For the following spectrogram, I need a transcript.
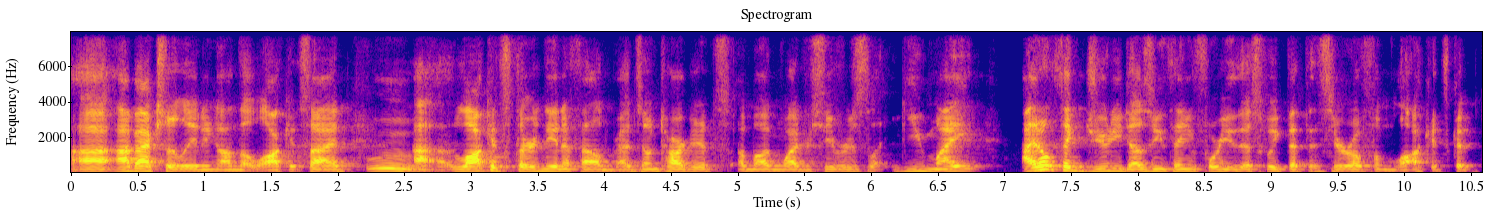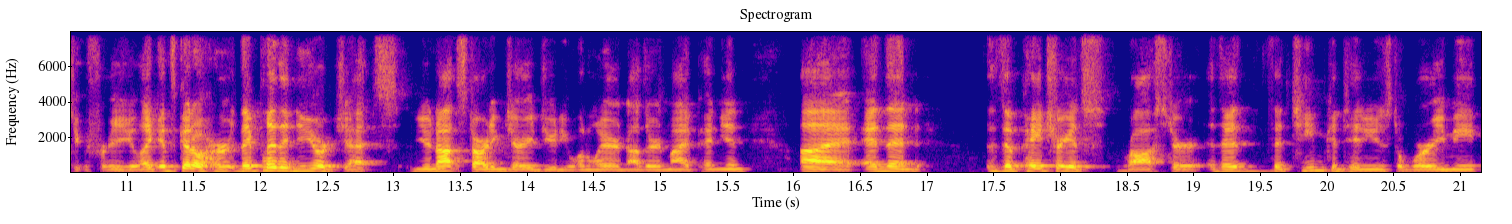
Uh, I'm actually leaning on the Lockett side. Uh, Lockett's third in the NFL in red zone targets among wide receivers. Like you might, I don't think Jeudy does anything for you this week that the zero from Lockett's going to do for you. Like it's going to hurt. They play the New York Jets. You're not starting Jerry Jeudy one way or another, in my opinion. Uh, and then the Patriots roster, the the team continues to worry me.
